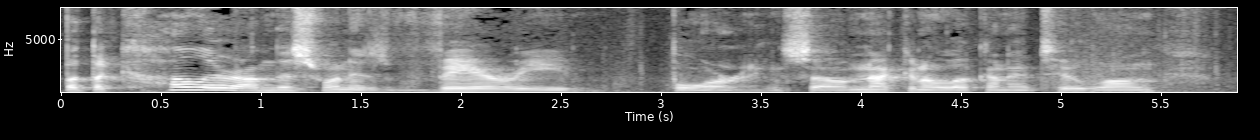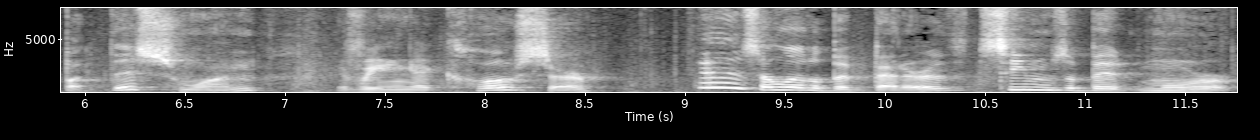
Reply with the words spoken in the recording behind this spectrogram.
but the color on this one is very boring, so I'm not going to look on it too long. But this one, if we can get closer, is a little bit better. It seems a bit more...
